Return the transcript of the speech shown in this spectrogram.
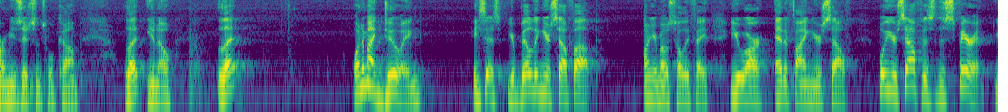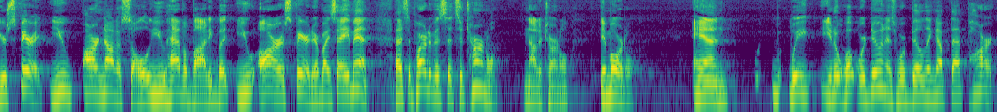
Our musicians will come, let you know, let what am I doing? He says, You're building yourself up on your most holy faith. You are edifying yourself. Well, yourself is the spirit. Your spirit. You are not a soul. You have a body, but you are a spirit. Everybody say amen. That's a part of us that's eternal. Not eternal, immortal. And we, you know, what we're doing is we're building up that part.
